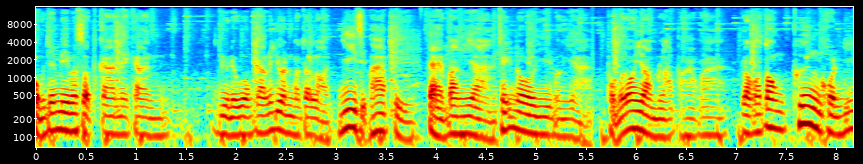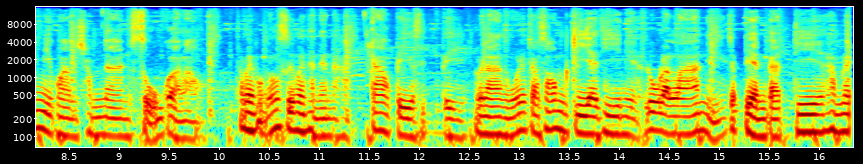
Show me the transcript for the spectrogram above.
ผมจะมีประสบการณ์ในการอยู่ในวงการรถยนต์มาตลอด 25 ปี แต่บางอย่างเทคโนโลยีบางอย่าง ผมก็ต้องยอมรับนะครับว่า เราก็ต้องพึ่งคนที่มีความชำนาญสูงกว่าเราทำไมผมต้องซื้อมันทันนั้นนะครับ 9 ปี 10 ปี เวลาสมมติจะซ่อมเกียร์ทีเนี่ยลูกละล้านนี่จะเปลี่ยนแบตทีทำอะไร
